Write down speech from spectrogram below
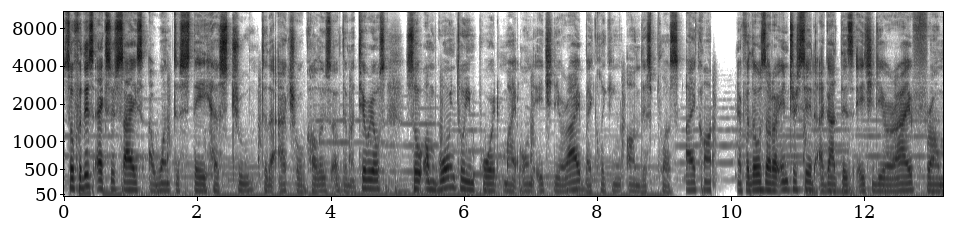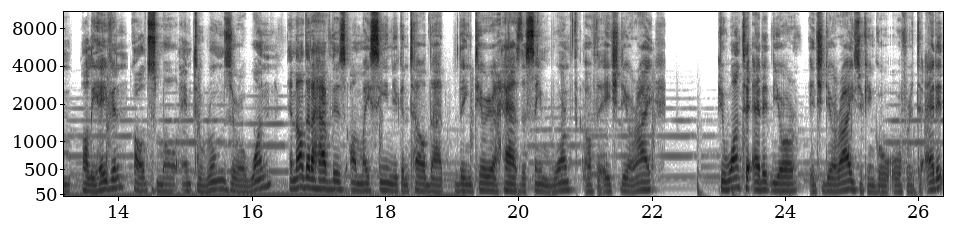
So for this exercise, I want to stay as true to the actual colors of the materials. So I'm going to import my own HDRI by clicking on this plus icon. And for those that are interested, I got this HDRI from Polyhaven called Small M2 Room 01. And now that I have this on my scene, you can tell that the interior has the same warmth of the HDRI. If you want to edit your HDRIs, you can go over to edit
